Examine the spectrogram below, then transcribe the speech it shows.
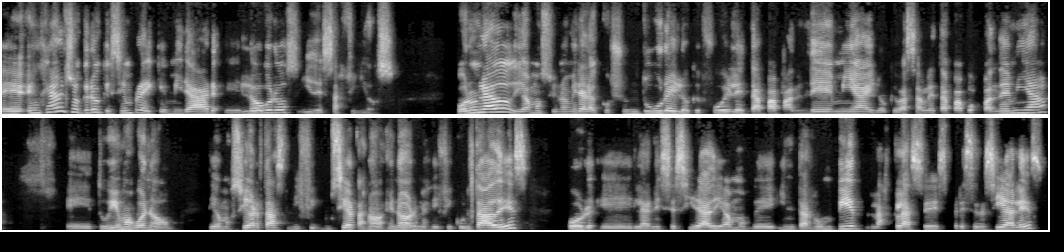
eh, en general yo creo que siempre hay que mirar eh, logros y desafíos. Por un lado, digamos, si uno mira la coyuntura y lo que fue la etapa pandemia y lo que va a ser la etapa pospandemia, eh, tuvimos, bueno, digamos, ciertas, ciertas no, enormes dificultades por eh, la necesidad, digamos, de interrumpir las clases presenciales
